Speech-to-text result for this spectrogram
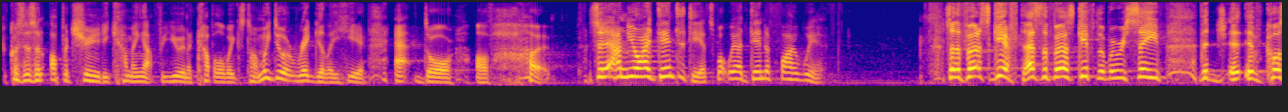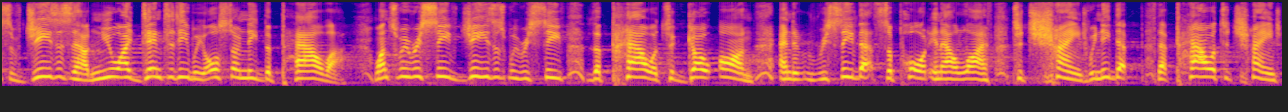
Because there's an opportunity coming up for you in a couple of weeks' time. We do it regularly here at Door of Hope. So, our new identity, it's what we identify with. So, the first gift, that's the first gift that we receive, that, uh, of course, of Jesus, our new identity. We also need the power. Once we receive Jesus, we receive the power to go on and receive that support in our life to change. We need that, that power to change.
